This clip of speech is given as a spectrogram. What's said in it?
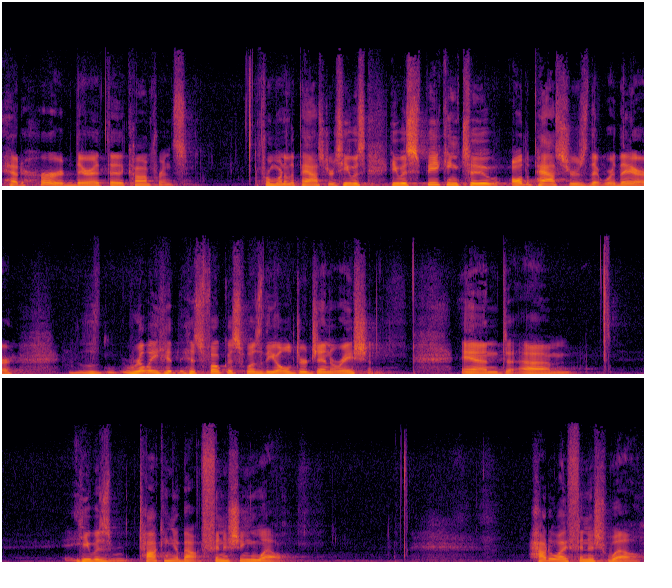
had heard there at the conference from one of the pastors. He was, he was speaking to all the pastors that were there. Really, his focus was the older generation. And um, he was talking about finishing well. How do I finish well?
